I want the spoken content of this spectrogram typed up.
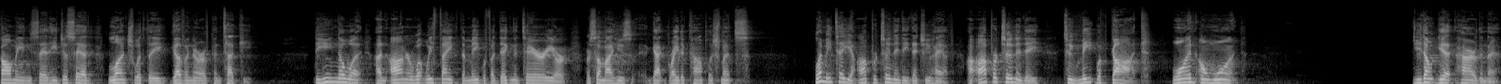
called me and he said he just had lunch with the governor of Kentucky. Do you know what an honor, what we think to meet with a dignitary or, or somebody who's got great accomplishments? Let me tell you, opportunity that you have, an opportunity to meet with God one on one. You don't get higher than that.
